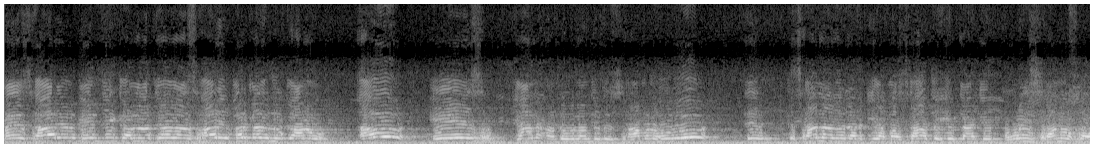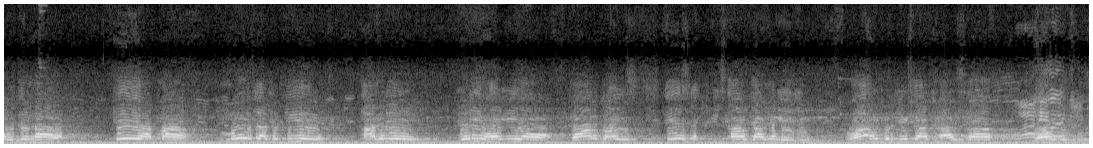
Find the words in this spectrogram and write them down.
ਮੈਂ ਸਾਰਿਆਂ ਨੂੰ ਬੇਨਤੀ ਕਰਨਾ ਚਾਹੁੰਦਾ ਸਾਰੇ ਵਰਗਾਂ ਦੇ ਲੋਕਾਂ ਨੂੰ ਆਓ, ਇਸ ਜਨ ਅੰਦੋਲਨ ਦੇ ਵਿੱਚ ਸ਼ਾਮਲ ਹੋਵੋ ਤੇ ਕਿਸਾਨਾਂ ਦਾ ਲੜ ਕੇ ਆਪਾਂ ਸਾਥ ਦੇਈਏ ਤਾਂ ਕਿ ਪੂਰੀ ਸਾਨੋ ਸੌਖ ਦੇ ਨਾਲ ਇਹ ਆਪਾਂ ਮੋਰਚਾ ਚੁੱਕੀਏ ਅਗਲੇ ਜਿਹੜੀ ਹੈਗੀ ਆ ਕਾਰਵਾਈ ਇਸ ਸਾਲ ਕਰਨਗੇ ਜੀ। ਵਾਹਿਗੁਰੂ ਜੀ ਕਾ ਖਾਲਸਾ, ਵਾਹਿਗੁਰੂ ਜੀ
